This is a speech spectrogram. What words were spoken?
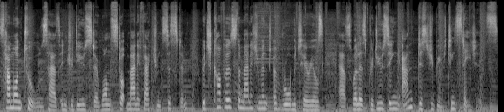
Samon Tools has introduced a one stop manufacturing system which covers the management of raw materials as well as producing and distributing stages.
